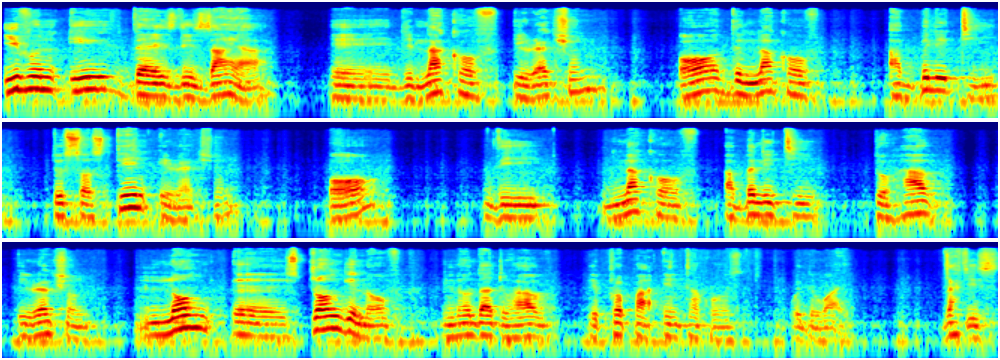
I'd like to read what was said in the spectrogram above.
even if there is desire, uh, the lack of erection or the lack of ability to sustain erection or the lack of ability to have erection long, uh, strong enough in order to have a proper intercourse with the wife. That is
